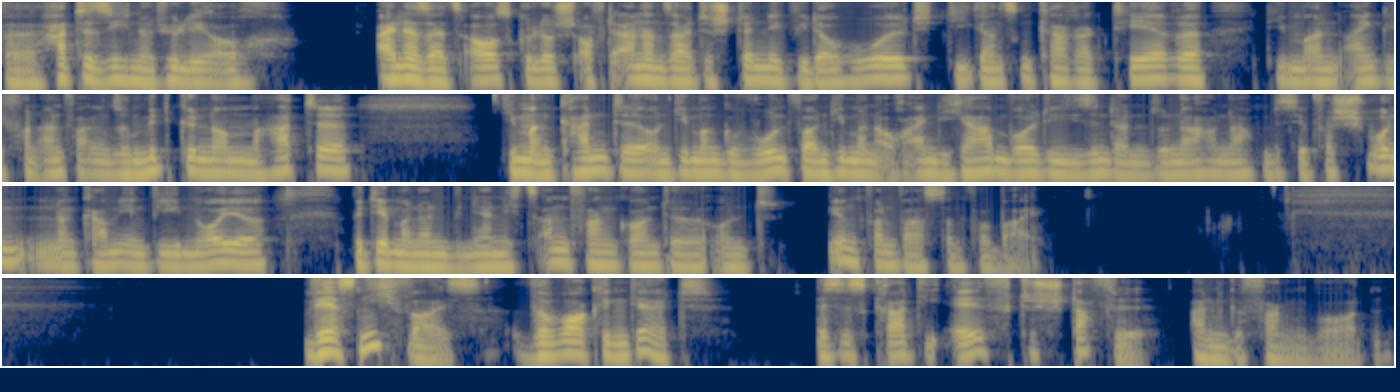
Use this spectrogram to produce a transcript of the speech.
Äh, hatte sich natürlich auch einerseits ausgelutscht, auf der anderen Seite ständig wiederholt. Die ganzen Charaktere, die man eigentlich von Anfang an so mitgenommen hatte, die man kannte und die man gewohnt war und die man auch eigentlich haben wollte, die sind dann so nach und nach ein bisschen verschwunden. Dann kamen irgendwie neue, mit denen man dann wieder nichts anfangen konnte und irgendwann war es dann vorbei. Wer es nicht weiß, The Walking Dead, es ist gerade die elfte Staffel angefangen worden.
